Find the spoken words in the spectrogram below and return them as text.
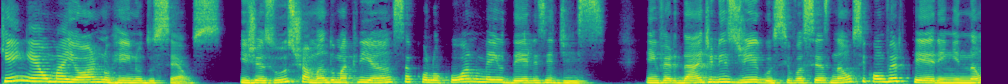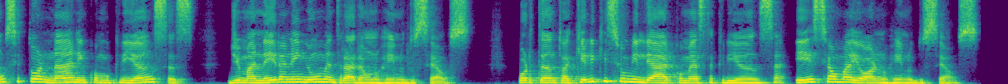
Quem é o maior no reino dos céus? E Jesus, chamando uma criança, colocou-a no meio deles e disse: Em verdade lhes digo, se vocês não se converterem e não se tornarem como crianças, de maneira nenhuma entrarão no reino dos céus. Portanto, aquele que se humilhar como esta criança, esse é o maior no reino dos céus.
